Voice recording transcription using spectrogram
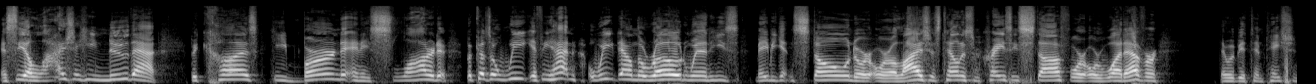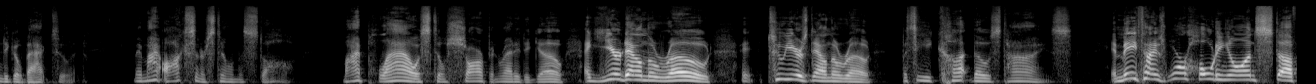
And see, Elijah, he knew that because he burned it and he slaughtered it. Because a week, if he hadn't, a week down the road when he's maybe getting stoned or, or Elijah's telling him some crazy stuff or, or whatever, there would be a temptation to go back to it. Man, my oxen are still in the stall. My plow is still sharp and ready to go. A year down the road, eh, two years down the road. But see, he cut those ties. And many times we're holding on stuff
